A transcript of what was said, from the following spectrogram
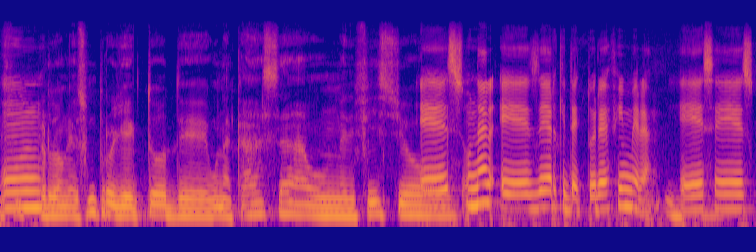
Perdón, ¿es un proyecto de una casa, un edificio? Es, una, es de arquitectura efímera. Ese es,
